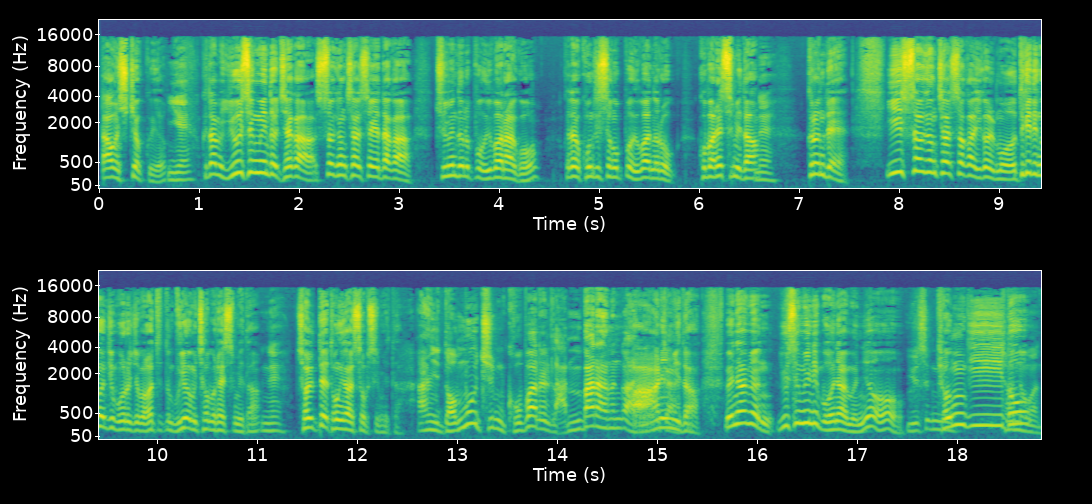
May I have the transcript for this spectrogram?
다운 시켰고요. 예. 그 다음에 유승민도 제가 수서경찰서에다가 주민등록법 위반하고 그 다음에 공직선거법 위반으로 고발했습니다. 네. 그런데 이 수서경찰서가 이걸 뭐 어떻게 된 건지 모르지만 어쨌든 무혐의 처분을 했습니다. 네. 절대 동의할 수 없습니다. 아니, 너무 지금 고발을 남발하는 거 아닙니까? 아, 아닙니다. 왜냐하면 유승민이 뭐냐면요. 유승민 경기도.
